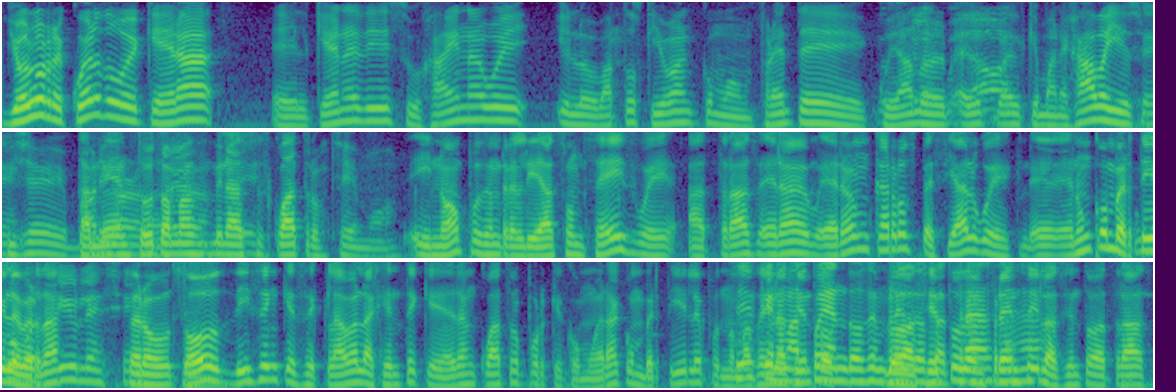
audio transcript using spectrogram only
Yo lo recuerdo, güey, que era el Kennedy, su Jaina, güey, y los vatos que iban como enfrente cuidando, que el, el- que manejaba y el Sí. pinche... También tú, Tomás, miraste sí. cuatro. Sí, mo. Y no, pues en realidad son seis, güey. Atrás era, era un carro especial, güey. Eh, Era un convertible, ¿verdad? Convertible, sí. Pero todos dicen que se clava la gente que eran cuatro porque como era convertible, pues Sí, nomás que hay un nomás asiento, podían dos enfrente, los asientos de enfrente y el asiento de atrás.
